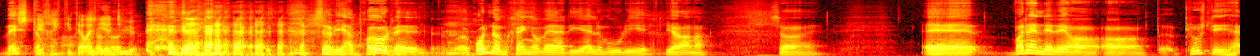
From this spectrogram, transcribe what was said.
vester. Det er rigtigt, der var noget. dyr. Så vi har prøvet øh, rundt omkring at være i alle mulige hjørner. Så øh, hvordan er det at, at pludselig ha-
